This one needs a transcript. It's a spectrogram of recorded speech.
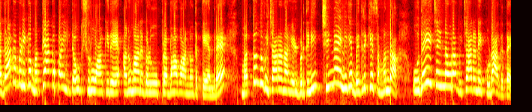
ಅದಾದ ಬಳಿಕ ಮತ್ತ್ಯಾಕಪ್ಪ ಇಲ್ಲಿ ಡೌಟ್ ಶುರುವಾಗಿದೆ, ಅನುಮಾನಗಳು, ಪ್ರಭಾವ ಅನ್ನೋದಕ್ಕೆ ಅಂದ್ರೆ, ಮತ್ತೊಂದು ವಿಚಾರ ನಾನು ಹೇಳ್ಬಿಡ್ತೀನಿ ಚಿನ್ನಯ್ಯನಿಗೆ ಬೆದರಿಕೆ ಸಂಬಂಧ ಉದಯ್ ಜೈನ್ ಅವರ ವಿಚಾರಣೆ ಕೂಡ ಆಗುತ್ತೆ.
